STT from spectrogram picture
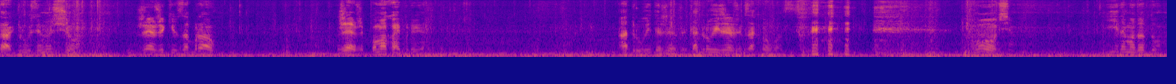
Так, друзі, ну що, Жевжиків забрав. Жевжик, помахай привіт. А другий де Жевжик? А другий Жевжик заховався. В общем, їдемо додому.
